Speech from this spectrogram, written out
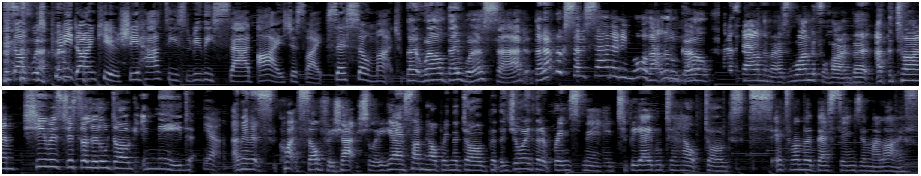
the dog was pretty darn cute. She had these really sad eyes, just like says so much. They, well, they were sad. They don't look so sad anymore. That little no. girl has found the most wonderful home, but at the time, she was just a little dog in need. Yeah. I mean, it's quite selfish, actually. Yes, I'm helping the dog, but the joy that it brings me to be able to help dogs, it's, it's one of the best things in my life.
